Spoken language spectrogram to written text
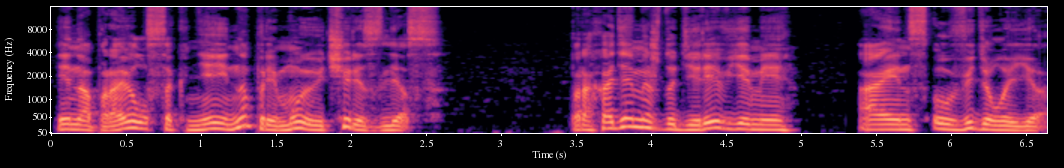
и направился к ней напрямую через лес. Проходя между деревьями, Айнс увидел её.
